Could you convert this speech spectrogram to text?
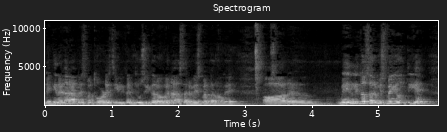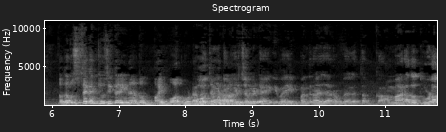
लेकिन अगर आप इसमें थोड़ी सी भी कंजूसी करोगे ना सर्विस में करोगे और मेनली तो सर्विस में ही होती है अगर उससे कंजूसी करी ना तो भाई बहुत मोटा बहुत खर्चा मोटा खर्चा। बैठाएगी भाई पंद्रह हज़ार रुपए तक का हमारा तो थोड़ा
